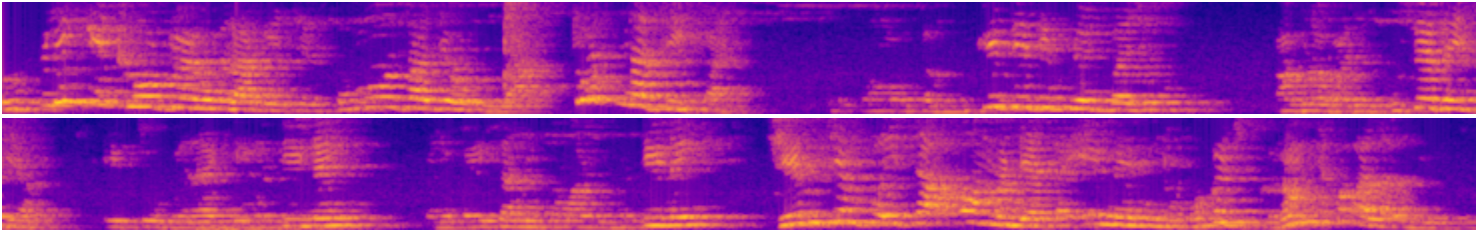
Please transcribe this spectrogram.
ડુપ્લિકેટ લોટ એવું લાગે છે. સમોસા જેવું લાગતો જ નથી કાંઈ. તો સમોસા મૂકી દીધી પ્લેટ બાજુ. કાગડાભાઈ ગુસ્સે થઈ ગયા. એક તો ગેરાકી હતી નહીં, અને પૈસાની કમાણી હતી નહીં. જેમ જેમ પૈસા આવવા માંડ્યા હતા, એમ એમનું મગજ ગરમ થવા લાગ્યું હતું.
